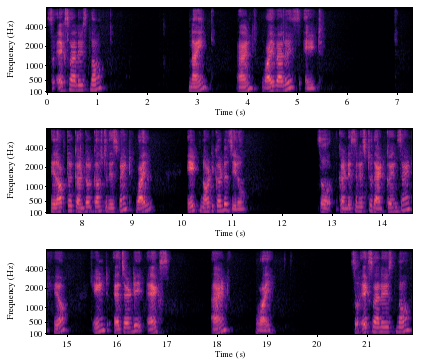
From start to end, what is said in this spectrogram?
so x value is now 9 and y value is 8 hereafter control comes to this point while 8 not equal to 0 so condition is to that coincide here int hrd x and y. So x value is now,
